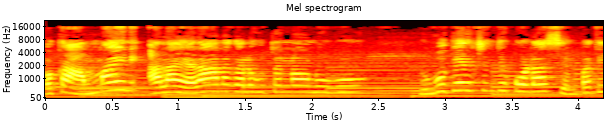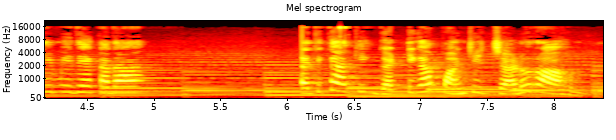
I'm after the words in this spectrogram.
ఒక అమ్మాయిని అలా ఎలా అనగలుగుతున్నావు నువ్వు? నువ్వు గెలిచింది కూడా సింపతి మీదే కదా? రతికాకి గట్టిగా పంచిచ్చాడు రాహుల్.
